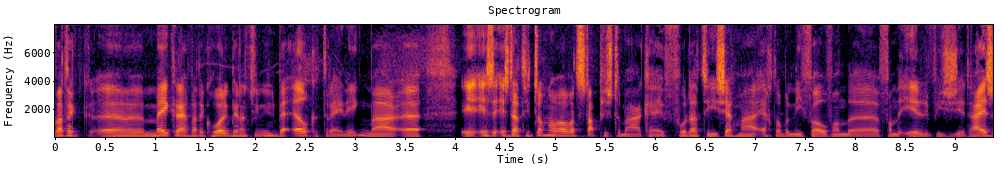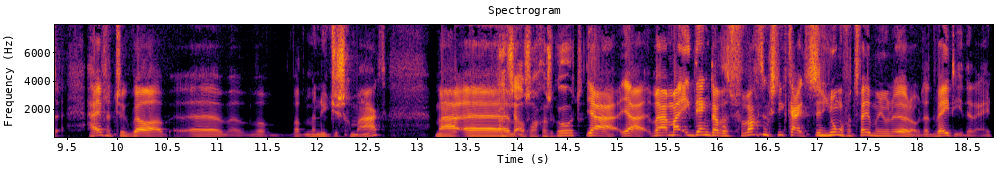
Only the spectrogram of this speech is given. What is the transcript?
wat ik eh, meekrijg, wat ik hoor, ik ben natuurlijk niet bij elke training, maar is, is dat hij toch nog wel wat stapjes te maken heeft voordat hij zeg maar echt op het niveau van de, van de Eredivisie zit. Hij, is, hij heeft natuurlijk wel wa- wat minuutjes gemaakt, maar... Hij heeft zelfs al gescoord. ja, ja maar, maar ik denk dat het verwachtingsniveau... Kijk, het is een jongen van 2 miljoen euro. Dat weet iedereen.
